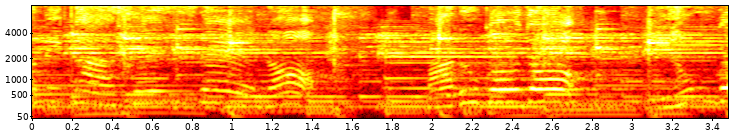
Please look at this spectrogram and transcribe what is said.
モニカ先生の丸ごと日本語。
